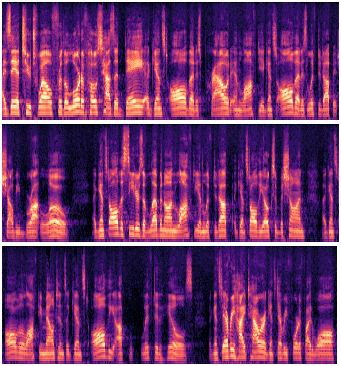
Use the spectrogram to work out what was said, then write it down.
Isaiah 2:12 For the Lord of hosts has a day against all that is proud and lofty. Against all that is lifted up it shall be brought low. Against all the cedars of Lebanon lofty and lifted up. Against all the oaks of Bashan against all the lofty mountains. Against all the uplifted hills. Against every high tower against every fortified wall.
